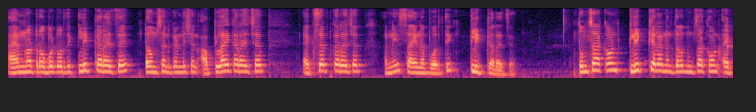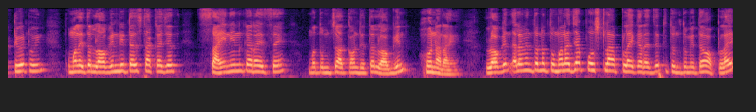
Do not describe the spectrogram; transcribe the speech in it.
आय एम नॉट रॉबोटवरती क्लिक करायचं आहे टर्म्स अँड कंडिशन अप्लाय करायच्यात. ॲक्सेप्ट करायच्यात आणि साईनअपवरती क्लिक करायचं आहे तुमचं अकाउंट क्लिक केल्यानंतर तुमचं अकाउंट ॲक्टिवेट होईल. तुम्हाला इथं लॉग इन डिटेल्स टाकायचे आहेत साईन इन करायचं आहे मग तुमचं अकाउंट इथं लॉग इन होणार आहे. लॉग इन झाल्यानंतर ना तुम्हाला ज्या पोस्टला अप्लाय करायचं आहे तिथून तुम्ही तो अप्लाय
